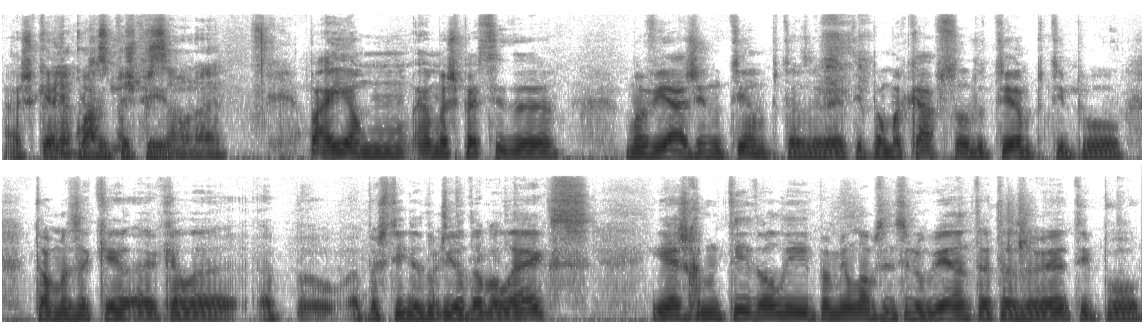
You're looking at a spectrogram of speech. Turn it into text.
acho que é É quase uma representativo. expressão, não é? Pá, e é, um, é uma espécie de uma viagem no tempo, estás a ver? Tipo, é uma cápsula do tempo. Tipo, tomas aque- aquela a, a pastilha do Bio Double X e és remetido ali para 1990, estás a ver? Tipo,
